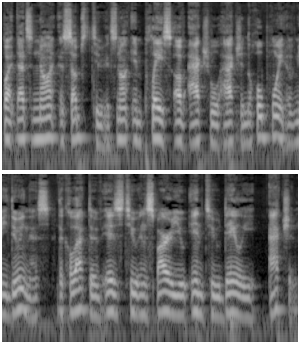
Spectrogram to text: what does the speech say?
But that's not a substitute. It's not in place of actual action. The whole point of me doing this, the collective, is to inspire you into daily action.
